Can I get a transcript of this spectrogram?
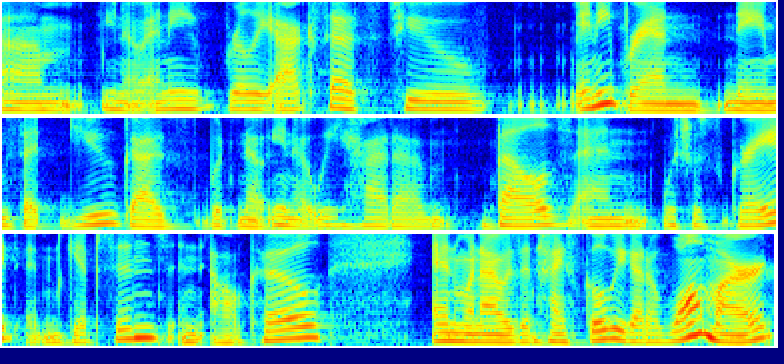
um, you know, any really access to any brand names that you guys would know. You know, we had um, Bealls, and which was great, and Gibson's and Alco. And when I was in high school, we got a Walmart.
